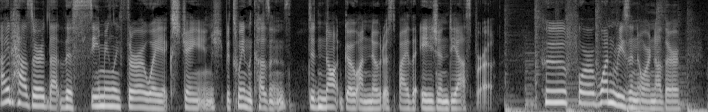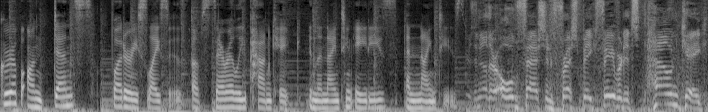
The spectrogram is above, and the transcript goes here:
I'd hazard that this seemingly throwaway exchange between the cousins did not go unnoticed by the Asian diaspora, who, for one reason or another, grew up on dense, buttery slices of Sara Lee pound cake in the 1980s and 90s. Here's another old fashioned fresh baked favorite. It's pound cake.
